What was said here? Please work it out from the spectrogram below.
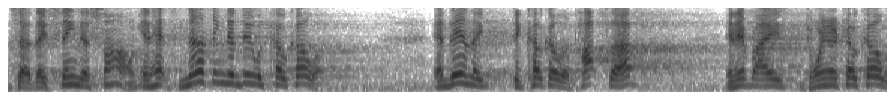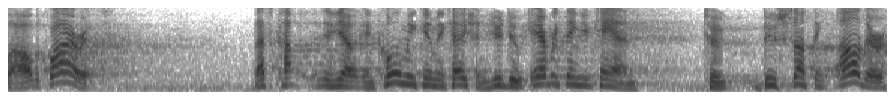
so they sing this song, and it has nothing to do with Coca-Cola. And then they, the Coca-Cola pops up, and everybody's joining a Coca-Cola. All the choir is. That's you know, in cool me communication, you do everything you can to do something other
